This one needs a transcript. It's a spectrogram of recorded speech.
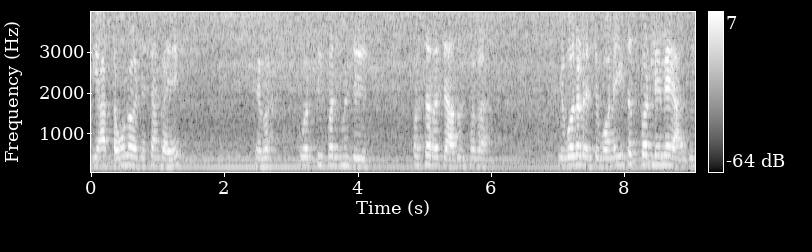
ही आत्ता उन्हाळ्याच्या शेंगा आहे. हे बघ. वरती पण म्हणजे पसाराच्या अजून सगळा. हे गोदाड्यांच्या गोण्या इथंच पडलेल्या आहे अजून.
